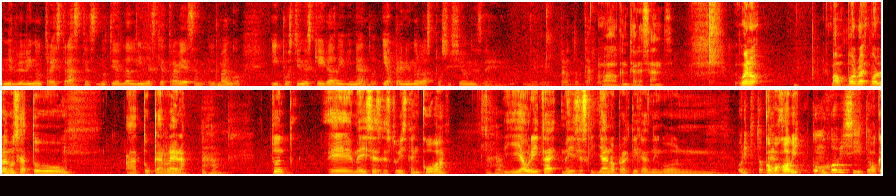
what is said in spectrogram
En el violín no traes trastes, no tienes las líneas que atraviesan el mango y pues tienes que ir adivinando y aprendiendo las posiciones de, de- para tocarlo. Wow, qué interesante. Bueno, volve- volvemos a tu a tu carrera. Ajá, Tú eh, me dices que estuviste en Cuba ajá. y ahorita me dices que ya no practicas ningún Ahorita toca, como hobby. como hobby sí, to- Ok.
